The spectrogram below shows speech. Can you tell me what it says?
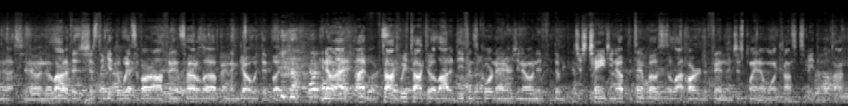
in us. You know, and a lot of it is just to get the wits of our offense, huddle up, and then go with it. But you know, I, I've talked. We've talked to a lot of defensive coordinators. You know, and if the, just changing up the tempos is a lot harder to defend than just playing at one constant speed the whole time.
